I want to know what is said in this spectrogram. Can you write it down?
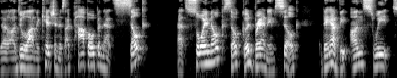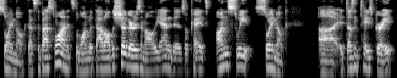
that I do a lot in the kitchen is I pop open that Silk, that soy milk. Silk, good brand name, Silk they have the unsweet soy milk. That's the best one. It's the one without all the sugars and all the additives. Okay, it's unsweet soy milk. Uh, it doesn't taste great.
